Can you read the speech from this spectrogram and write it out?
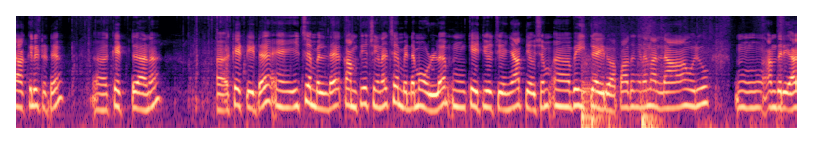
ചാക്കിലിട്ടിട്ട് കെട്ടുകയാണ്. കെട്ടിയിട്ട് ഈ ചെമ്പിന്റെ കമത്തി വെച്ചിങ്ങനെ ചെമ്പിന്റെ മുകളിൽ കയറ്റി വെച്ച് കഴിഞ്ഞാൽ അത്യാവശ്യം വെയിറ്റ് ആയാലും. അപ്പോൾ അതിങ്ങനെ നല്ല ഒരു അന്തരീ ആ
